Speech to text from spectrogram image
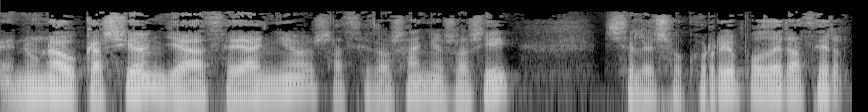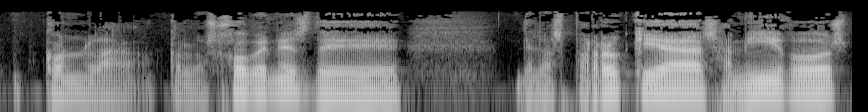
en una ocasión, ya hace años, hace dos años así, se les ocurrió poder hacer con, la, con los jóvenes de, de las parroquias, amigos,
